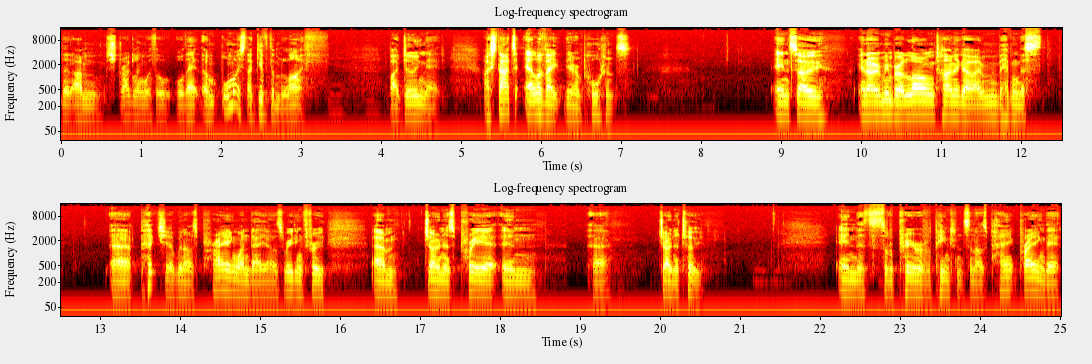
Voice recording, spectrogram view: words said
that I'm struggling with or, or that, um, almost I give them life by doing that. I start to elevate their importance. And so, and I remember a long time ago, I remember having this uh, picture when I was praying one day. I was reading through um, Jonah's prayer in uh, Jonah 2. And this sort of prayer of repentance, and I was pay- praying that.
